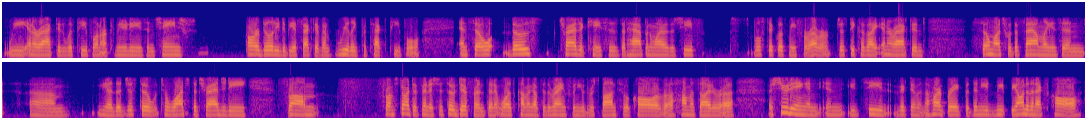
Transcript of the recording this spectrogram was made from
we interacted with people in our communities, and change our ability to be effective and really protect people. And so those tragic cases that happened when I was a chief will stick with me forever just because I interacted so much with the families and um you know the just to to watch the tragedy from from start to finish is so different than it was coming up to the ranks when you'd respond to a call of a homicide or a a shooting and and you'd see the victim and the heartbreak but then you'd be, on to the next call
